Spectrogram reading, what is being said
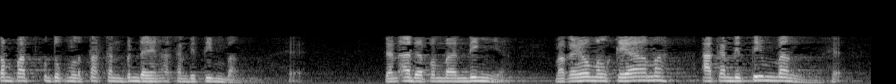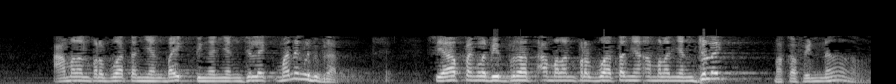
tempat untuk meletakkan benda yang akan ditimbang. Dan ada pembandingnya. Maka yaumul qiyamah akan ditimbang amalan perbuatan yang baik dengan yang jelek, mana yang lebih berat? Siapa yang lebih berat amalan perbuatannya, amalan yang jelek, maka final.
